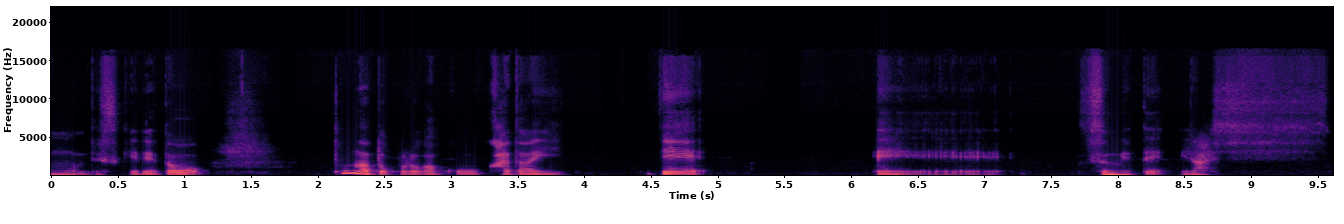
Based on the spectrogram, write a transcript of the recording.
思うんですけれど、どんなところがこう課題で、えー進めていらっし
